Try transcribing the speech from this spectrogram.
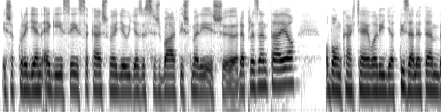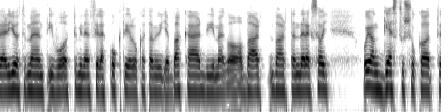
és akkor egy ilyen egész éjszakás, vagy ugye, ugye az összes bárt ismeri és reprezentálja, a bankkártyájával így a 15 ember jött, ment, ivott mindenféle koktélokat, ami ugye Bacardi, meg a bar, bartenderek, szóval hogy olyan gesztusokat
